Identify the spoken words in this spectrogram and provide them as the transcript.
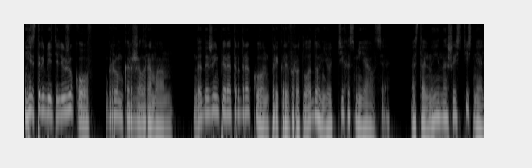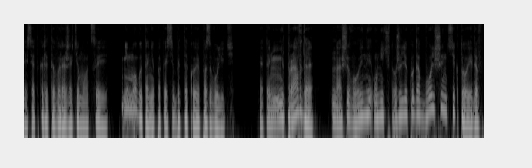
истребители жуков!» — громко ржал Роман. Да даже император-дракон, прикрыв рот ладонью, тихо смеялся. Остальные наши стеснялись открыто выражать эмоции, не могут они пока себе такое позволить. «Это неправда! Наши воины уничтожили куда больше инсектоидов!»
